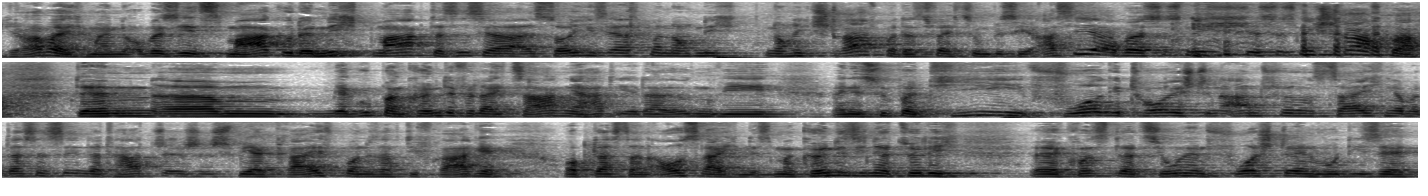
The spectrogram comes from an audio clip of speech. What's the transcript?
Ja, aber ich meine, ob er sie jetzt mag oder nicht mag, das ist ja als solches erstmal noch nicht, noch nicht strafbar. Das ist vielleicht so ein bisschen assi, aber es ist nicht, es ist nicht strafbar. Denn, ähm, ja gut, man könnte vielleicht sagen, er hat ihr da irgendwie eine Sympathie vorgetäuscht, in Anführungszeichen, aber das ist in der Tat schwer greifbar und ist auch die Frage, ob das dann ausreichend ist. Man könnte sich natürlich äh, Konstellationen vorstellen, wo diese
